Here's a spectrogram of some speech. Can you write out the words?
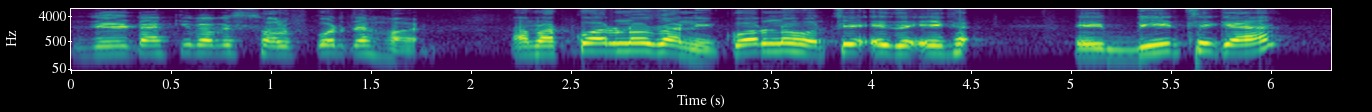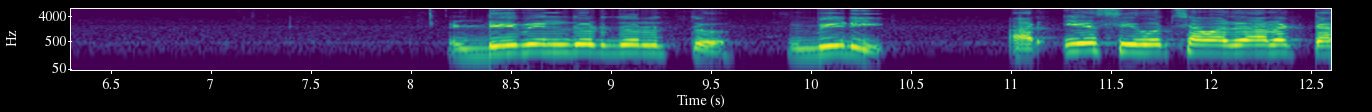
যে এটা কীভাবে সলভ করতে হয়। আমরা কর্ণ জানি, কর্ণ হচ্ছে এই যে এই বি থেকে ডি বিন্দুর দূরত্ব বিডি আর এসি হচ্ছে আমাদের আরেকটা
